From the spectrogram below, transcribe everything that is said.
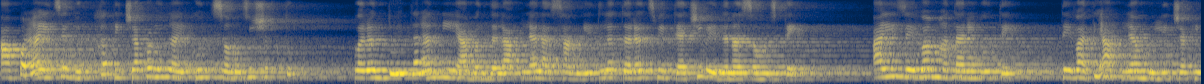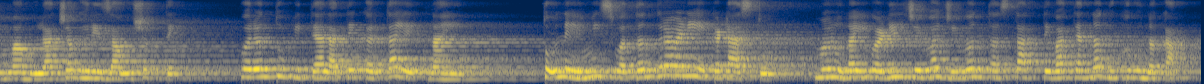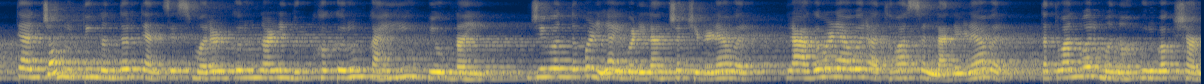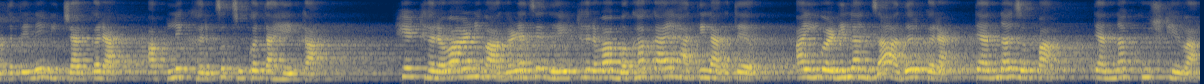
आपण आईचे दुःख तिच्याकडून ऐकून समजू शकतो. परंतु इतरांनी याबद्दल आपल्याला सांगितलं तरच मी त्याची वेदना समजते. आई जेव्हा म्हातारी होते तेव्हा ती आपल्या मुलीच्या किंवा मुलाच्या घरी जाऊ शकते. परंतु पित्याला ते करता येत नाही. तो नेहमी स्वतंत्र आणि एकटा असतो. म्हणून आई वडील जेव्हा जिवंत असतात तेव्हा त्यांना दुखवू नका. त्यांच्या मृत्यूनंतर त्यांचे स्मरण करून आणि दुःख करून काहीही उपयोग नाही. जिवंतपणी आई वडिलांच्या चिडण्यावर रागवण्यावर अथवा सल्ला देण्यावर तत्वांवर मनपूर्वक शांततेने विचार करा आपले खर्च चुकत आहे का? हे ठरवा आणि वागण्याचे ध्येय ठरवा बघा काय हाती लागते आई वडिलांचा आदर करा त्यांना जपा त्यांना खुश ठेवा.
